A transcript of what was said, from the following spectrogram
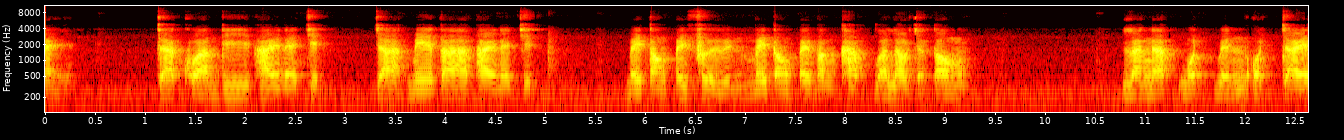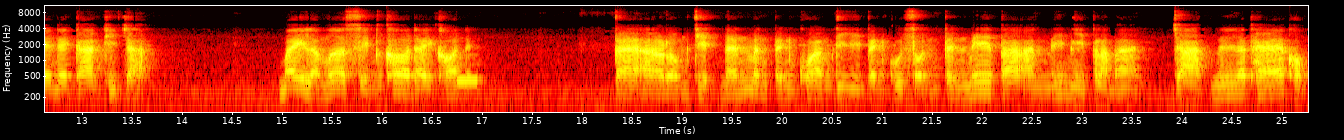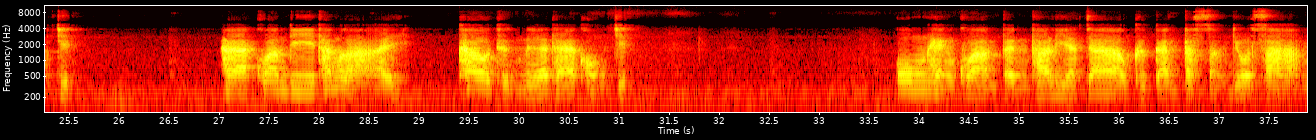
จากความดีภายในจิต จากเมตตาภายในจิต ไม่ต้องไปฝืนไม่ต้องไปบังคับว่าเราจะต้องระงับงดเว้นอดใจในการที่จะ ไม่ละเมิดศีลข้อใดข้อหนึ่ง แต่อารมณ์จิตนั้นมันเป็นความดีเป็นกุศลเป็นเมตตาอันไม่มีประมาณ จากเนื้อแท้ของจิต หากความดีทั้งหลายเข้าถึงเนื้อแท้ของจิต องค์แห่งความเป็นพระเริยเจ้าคือการตัดสังโยชน์สาม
